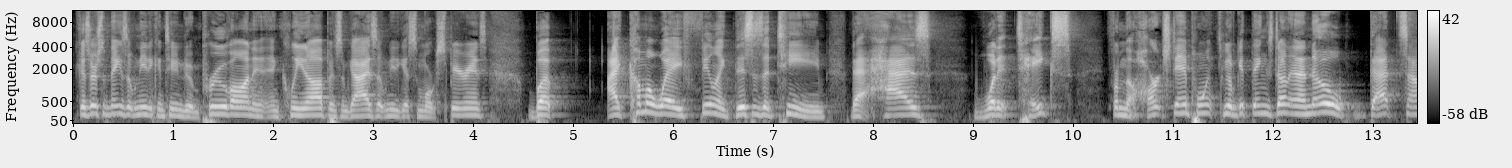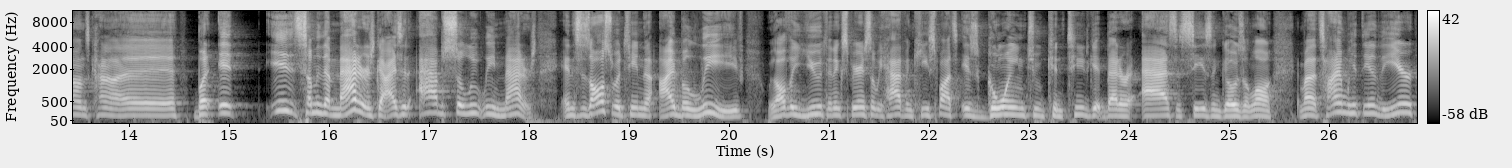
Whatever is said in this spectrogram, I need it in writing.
because there's some things that we need to continue to improve on and, and, clean up, and some guys that we need to get some more experience. But I come away feeling like this is a team that has what it takes from the heart standpoint to be able to get things done. And I know that sounds kind of, eh, but it is something that matters, guys. It absolutely matters. And this is also a team that I believe, with all the youth and experience that we have in key spots, is going to continue to get better as the season goes along. And by the time we hit the end of the year,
